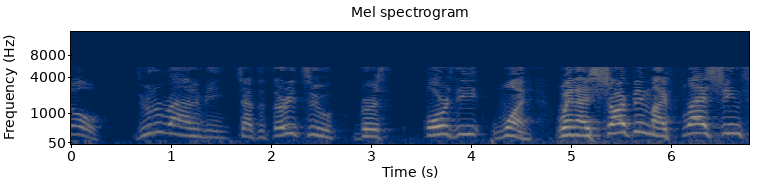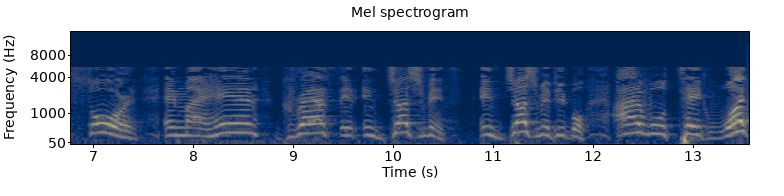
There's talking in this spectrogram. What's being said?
So, Deuteronomy chapter 32, verse 41. When I sharpen my flashing sword and my hand grasp it in judgment, in judgment, people, I will take what?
